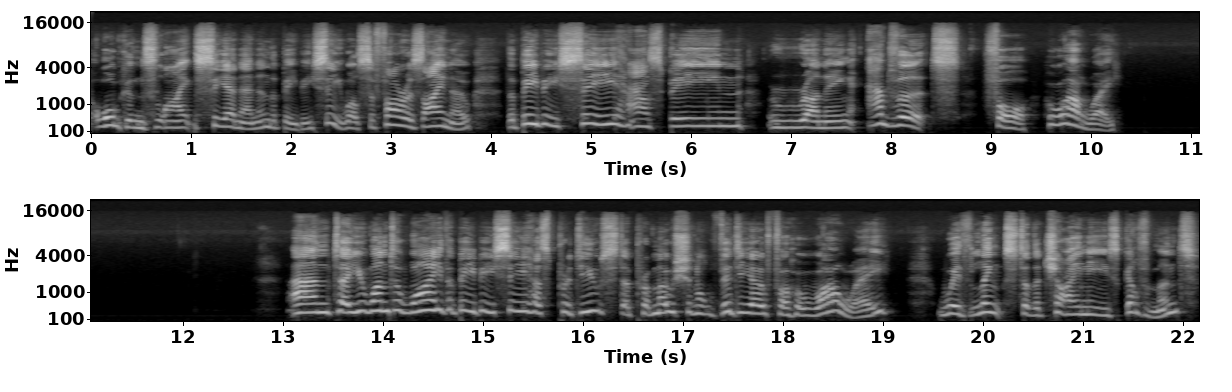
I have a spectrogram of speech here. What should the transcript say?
organs like CNN and the BBC? Well, so far as I know, the BBC has been running adverts for Huawei. And uh, you wonder why the BBC has produced a promotional video for Huawei with links to the Chinese government.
